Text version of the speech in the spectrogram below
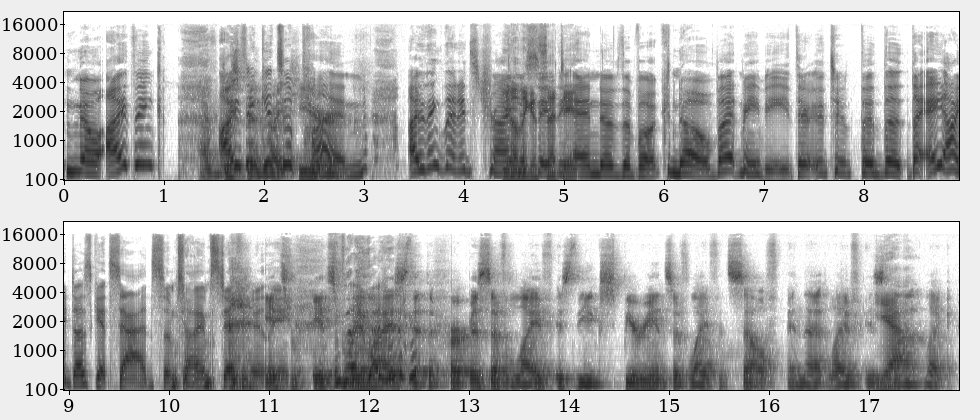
no i think I've I just think been it's right a here. pun. I think that it's trying to say the deep? end of the book. No, but maybe there, to, the the the AI does get sad sometimes. Definitely. It's it's realized that the purpose of life is the experience of life itself, and that life is Yeah. not like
